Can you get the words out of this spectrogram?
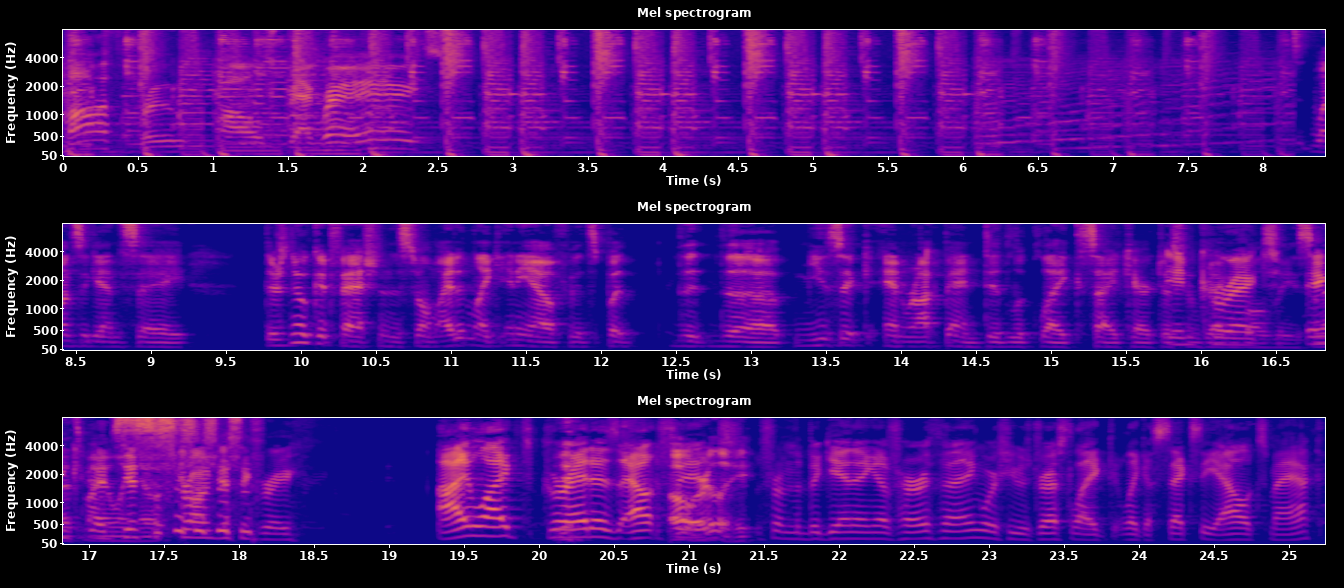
Moth RuPaul's Drag Race. once again say there's no good fashion in this film. I didn't like any outfits, but the the music and rock band did look like side characters from Dragon Ball Z. So that's my only dis- note. strong disagree. I liked Greta's outfit Oh, really? from the beginning of her thing, where she was dressed like like a sexy Alex Mack.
